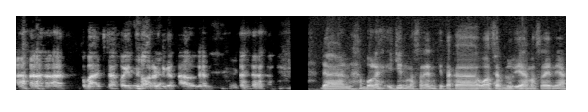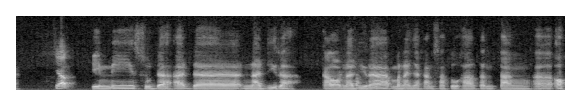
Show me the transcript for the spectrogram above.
Kebaca kok itu orang juga tahu kan. Dan boleh izin Mas Ren kita ke WhatsApp dulu ya Mas Ren ya. Siap. Ini sudah ada Nadira. Kalau Nadira menanyakan satu hal tentang uh, oh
